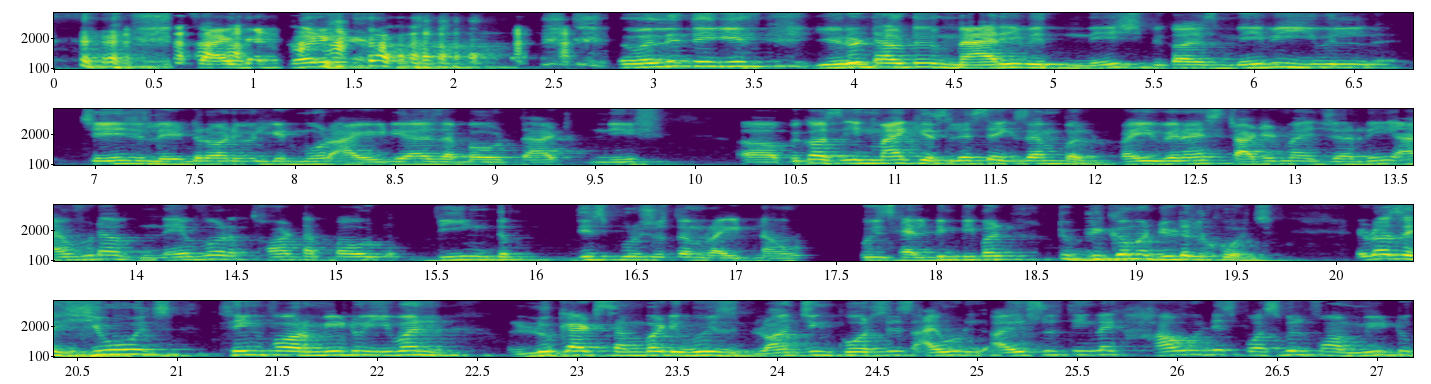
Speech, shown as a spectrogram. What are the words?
so I get the only thing is you don't have to marry with niche because maybe you will change later on. You will get more ideas about that niche. Uh, because in my case, let's say example, by when I started my journey, I would have never thought about being the this Purushottam right now, who is helping people to become a digital coach it was a huge thing for me to even look at somebody who is launching courses i would i used to think like how it is possible for me to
